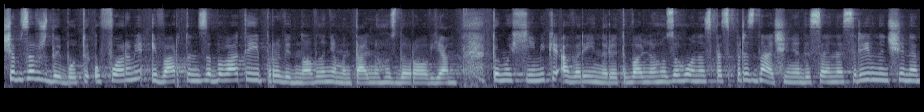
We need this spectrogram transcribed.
Щоб завжди бути у формі, і варто не забувати і про відновлення ментального здоров'я. Тому хіміки аварійно-рятувального загону спецпризначення ДСНС Рівненщини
